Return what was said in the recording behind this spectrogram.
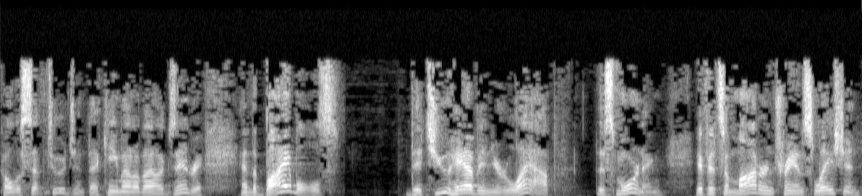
called the Septuagint. That came out of Alexandria, and the Bibles that you have in your lap this morning. If it's a modern translation,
